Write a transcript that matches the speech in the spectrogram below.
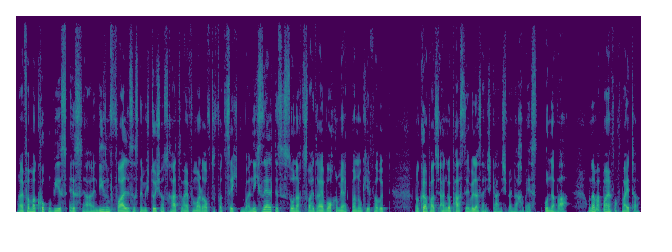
Und einfach mal gucken, wie es ist. Ja, in diesem Fall ist es nämlich durchaus ratsam, einfach mal darauf zu verzichten, weil nicht selten ist es so, nach zwei, drei Wochen merkt man, okay, verrückt, mein Körper hat sich angepasst, der will das eigentlich gar nicht mehr nach dem Essen. Wunderbar. Und dann macht man einfach weiter.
